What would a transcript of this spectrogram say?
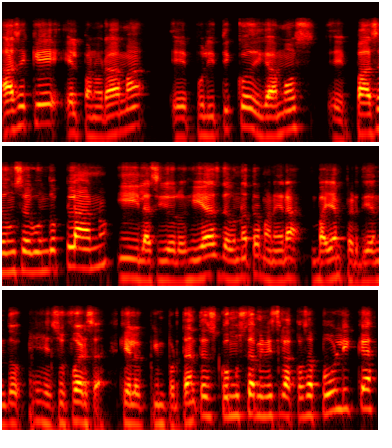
hace que el panorama eh, político, digamos, eh, pase a un segundo plano y las ideologías de una otra manera vayan perdiendo eh, su fuerza. Que lo importante es cómo usted administra la cosa pública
